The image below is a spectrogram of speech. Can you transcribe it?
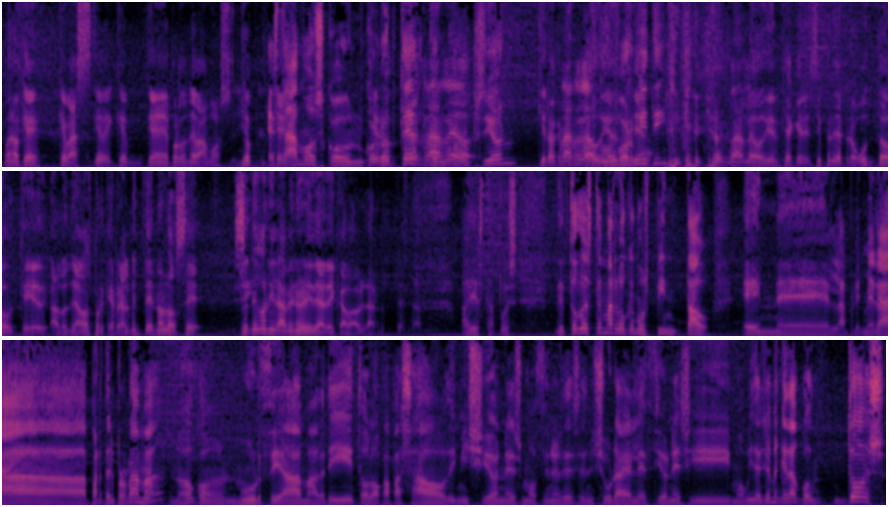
Bueno, ¿qué? ¿Qué vas? ¿Qué, qué- qué- por dónde vamos? Yo te- Estábamos con quiero Corrupted, con corrupción. Quiero aclararle a la audiencia. quiero aclararle a la audiencia que siempre le pregunto que a dónde vamos porque realmente no lo sé. Sí. No tengo ni la menor idea de qué va a hablar. Ya está. Ahí está, pues de todo este marco que hemos pintado en eh, la primera parte del programa, ¿no? Con Murcia, Madrid, todo lo que ha pasado, dimisiones, mociones de censura, elecciones y movidas, yo me he quedado con dos,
